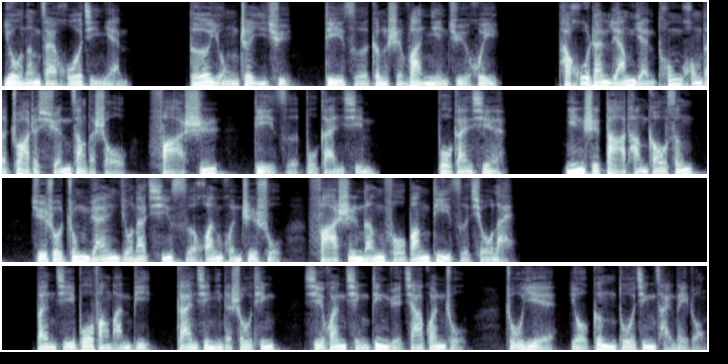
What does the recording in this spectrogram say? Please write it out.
又能再活几年？德勇这一去，弟子更是万念俱灰。他忽然两眼通红的抓着玄奘的手：“法师，弟子不甘心，不甘心。您是大唐高僧，据说中原有那起死还魂之术，法师能否帮弟子求来？”本集播放完毕，感谢您的收听，喜欢请订阅加关注，主页有更多精彩内容。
